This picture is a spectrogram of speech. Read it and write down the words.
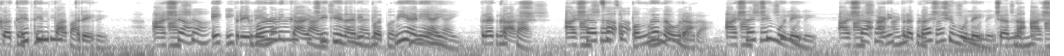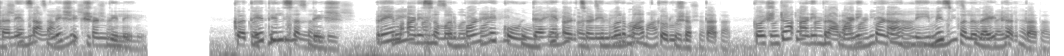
कथेतील पात्रे. आशा एक प्रेमळ आणि काळजी घेणारी पत्नी आणि आई. प्रकाश आशाचा अपंग नवरा. आशाची मुले. आशा आणि प्रकाशची मुले ज्यांना आशाने चांगले शिक्षण दिले. कथेतील संदेश. प्रेम आणि समर्पण हे कोणत्याही अडचणींवर मात करू शकतात. कष्ट आणि प्रामाणिकपणा नेहमीच फलदायी ठरतात.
